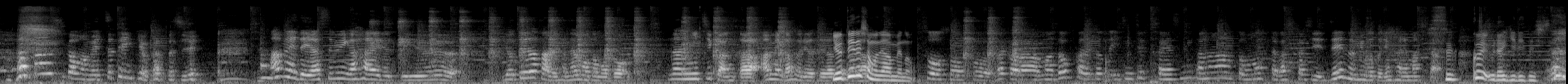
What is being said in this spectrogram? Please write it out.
しかもめっちゃ天気良かったし雨で休みが入るっていう予定だったんですよねもともと。何日間か雨が降る予定だったから。予定でしたもんね雨の。そうそうそう。だからまあどっかでちょっと1日2日休みかなと思ったがしかし全部見事に晴れました。すっごい裏切りでした。で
